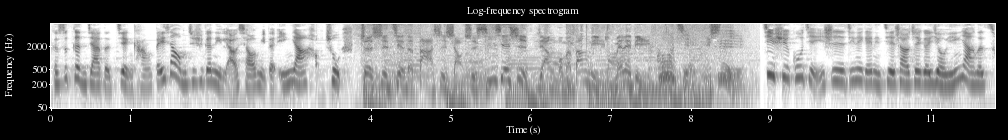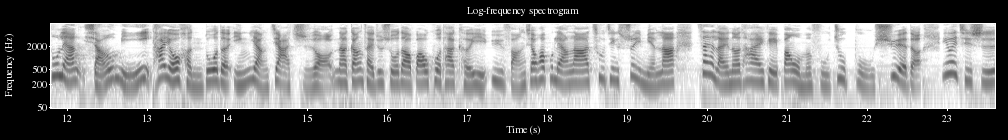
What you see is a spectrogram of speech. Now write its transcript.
可是更加的健康。等一下，我们继续跟你聊小米的营养好处。这世界的大事小事新鲜事，让我们帮你 Melody 姑解一事。继续姑姐仪式，今天给你介绍这个有营养的粗粮小米，它有很多的营养价值哦。那刚才就说到，包括它可以预防消化不良啦，促进睡眠啦。再来呢，它还可以帮我们辅助补血的。因为其实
